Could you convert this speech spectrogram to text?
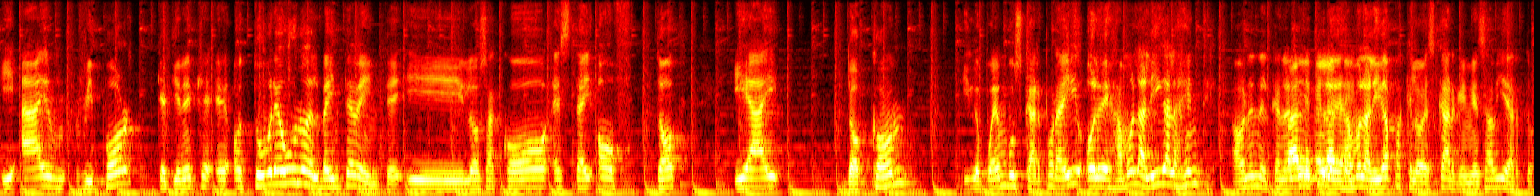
EI Report que tiene que eh, octubre 1 del 2020 y lo sacó Stay Off EI.com y lo pueden buscar por ahí o le dejamos la liga a la gente. Ahora en el canal de le dejamos la liga para que lo descarguen, es abierto.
